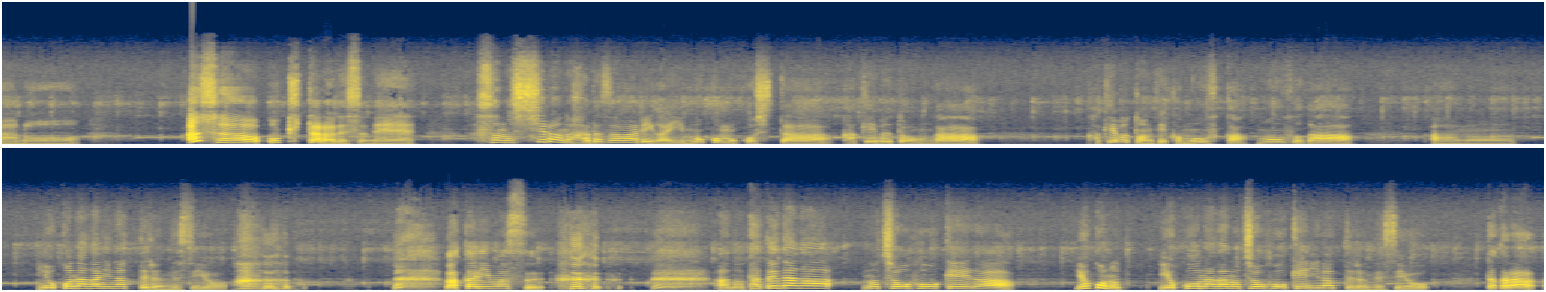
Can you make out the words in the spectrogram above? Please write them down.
あの朝起きたらですねその白の肌触りがいいモコモコした掛け布団が掛け布団っていうか毛布か毛布があの横長になってるんですよ。わかります？あの縦長の長方形が横の横長の長方形になってるんですよ。だから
